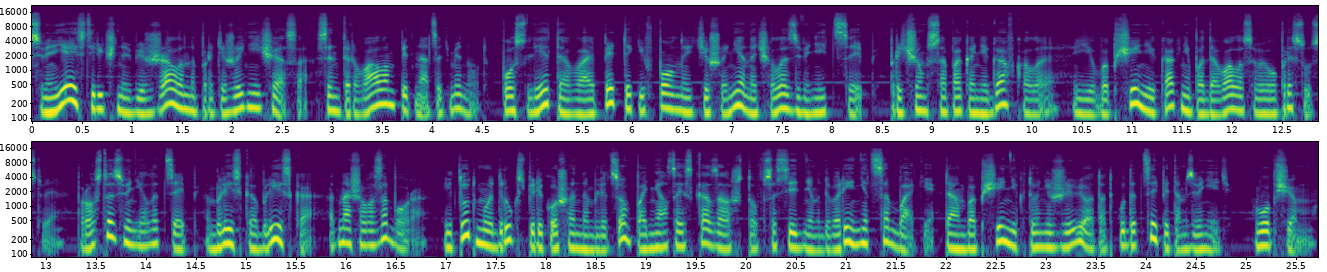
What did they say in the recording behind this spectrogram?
Свинья истерично визжала на протяжении часа, с интервалом 15 минут. После этого опять-таки в полной тишине начала звенеть цепь. Причем собака не гавкала и вообще никак не подавала своего присутствия. Просто звенела цепь, близко-близко от нашего забора. И тут мой друг с перекошенным лицом поднялся и сказал, что в соседнем дворе нет собаки. Там вообще никто не живет, откуда цепи там звенеть. В общем,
